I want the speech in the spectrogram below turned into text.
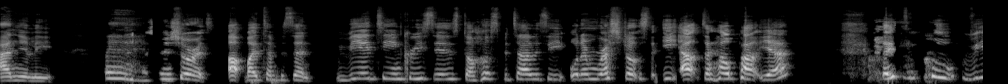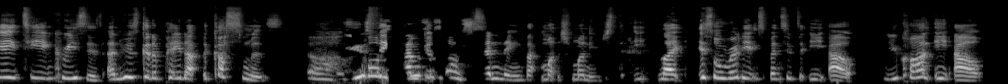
annually. insurance up by 10%. VAT increases to hospitality, all them restaurants to eat out to help out, yeah? They said, cool, VAT increases, and who's going to pay that? The customers. Oh, you think I'm just spending that much money just to eat? Like, it's already expensive to eat out you can't eat out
